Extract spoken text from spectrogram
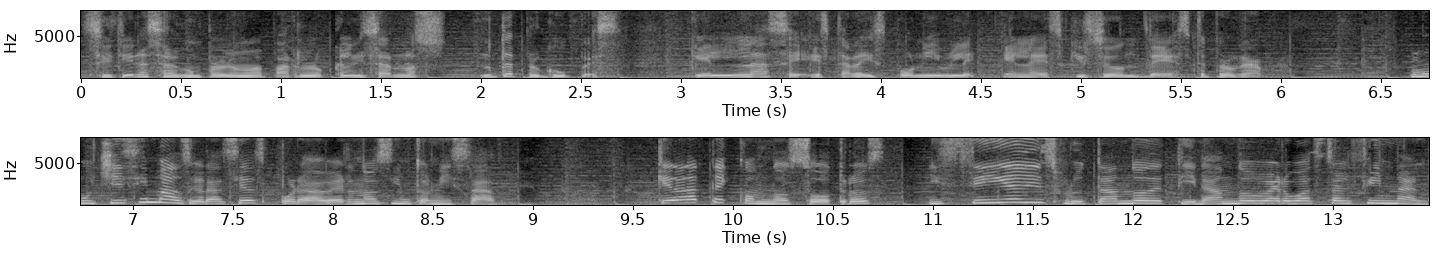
si tienes algún problema para localizarnos, no te preocupes, que el enlace estará disponible en la descripción de este programa. Muchísimas gracias por habernos sintonizado. Quédate con nosotros y sigue disfrutando de Tirando Verbo hasta el final.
